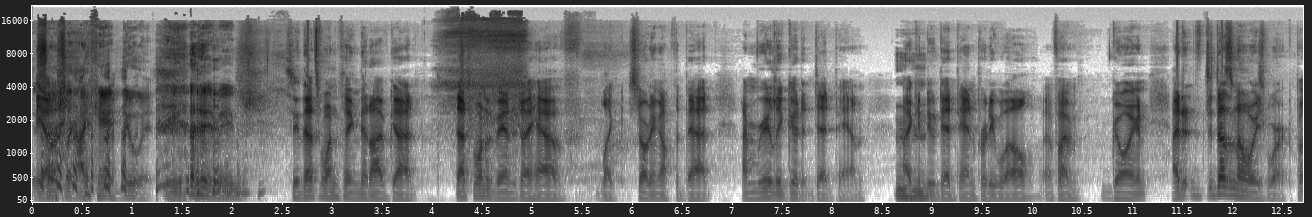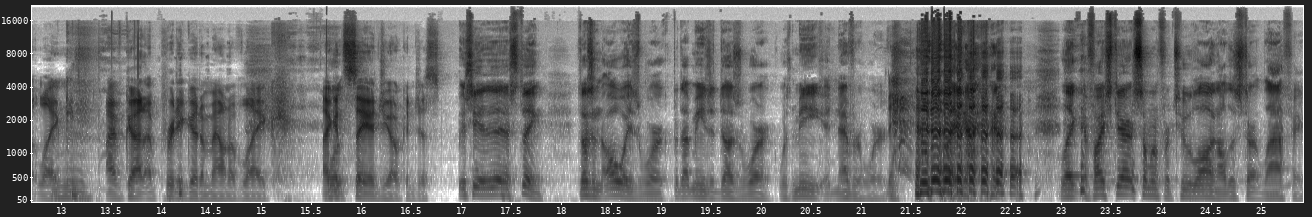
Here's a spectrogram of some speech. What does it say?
Yeah. So it's like I can't do it. You know what I mean? See, that's one thing that I've got. That's one advantage I have. Like starting off the bat, I'm really good at deadpan. I can do deadpan pretty well if I'm going. I, d- it doesn't always work, but like I've got a pretty good amount of like I Well- can say a joke and just You see, this thing doesn't always work, but that means it does work. With me, it never works. like, like, if I stare at someone for too long, I'll just start laughing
